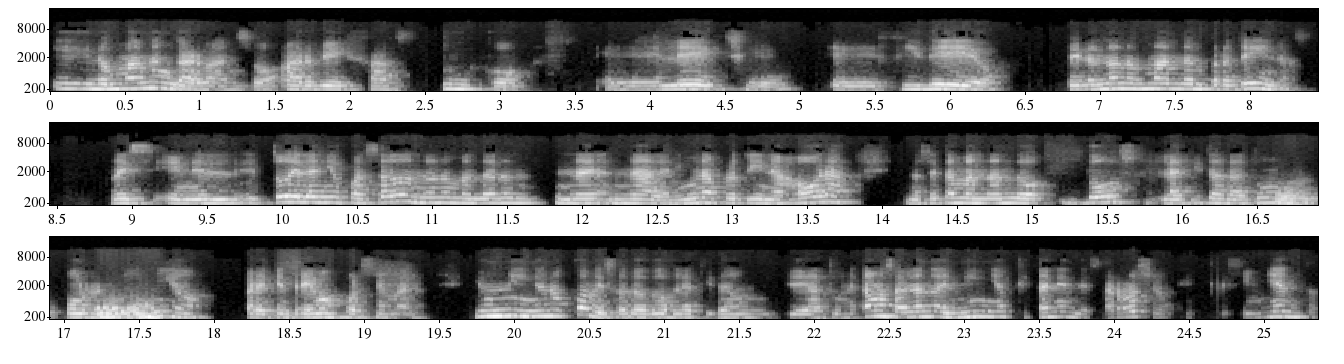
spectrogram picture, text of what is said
Y nos mandan garbanzo, arvejas, tuco, eh, leche, eh, fideo, pero no nos mandan proteínas. En todo el año pasado no nos mandaron nada, ninguna proteína. Ahora nos están mandando dos latitas de atún por niño para que entreguemos por semana. Y un niño no come solo dos latitas de atún. Estamos hablando de niños que están en desarrollo, en crecimiento.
